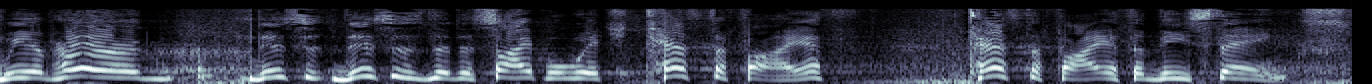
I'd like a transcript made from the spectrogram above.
we have heard this, this is the disciple which testifieth, testifieth of these things.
